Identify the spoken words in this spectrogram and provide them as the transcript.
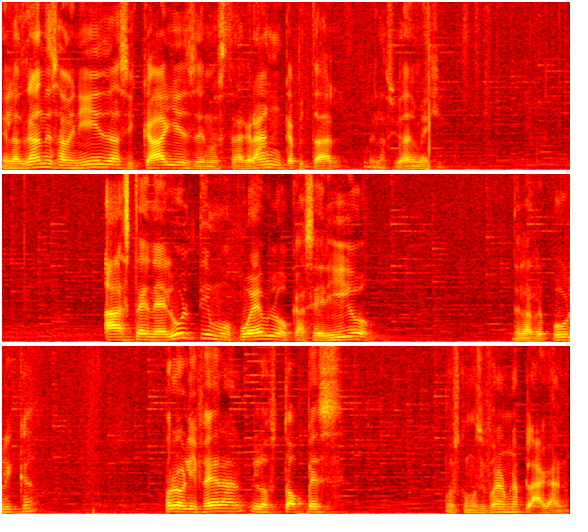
en las grandes avenidas y calles de nuestra gran capital, de la Ciudad de México, hasta en el último pueblo caserío de la República, proliferan los topes, pues como si fueran una plaga, ¿no?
